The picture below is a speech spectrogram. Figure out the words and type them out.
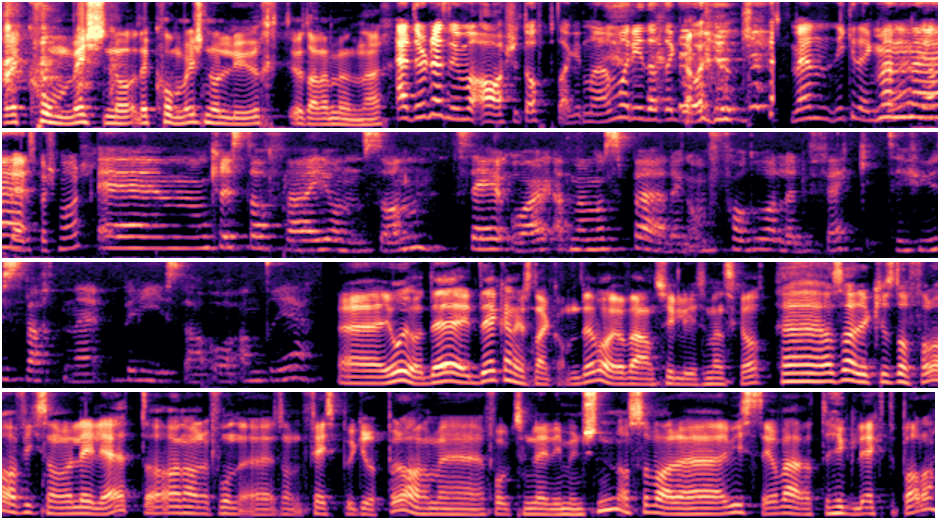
Det kommer ikke noe, det kommer ikke noe lurt ut av den munnen her. Jeg tror nesten vi må avslutte opptaket nå, Marie. Dette går ikke. Men ikke tenk på det. Vi har eh, flere spørsmål. Kristoffer Jonsson sier òg at vi må spørre deg om forholdet du fikk til husvertene Brisa og André. Eh, jo, jo, det, det kan jeg snakke om. Det var jo verdens hyggeligste mennesker. Eh, og så hadde Kristoffer fiksa en leilighet, og han hadde funnet en sånn Facebook-gruppe da med folk som levde i München. Og så var det, viste det seg å være et hyggelig ektepar. da.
